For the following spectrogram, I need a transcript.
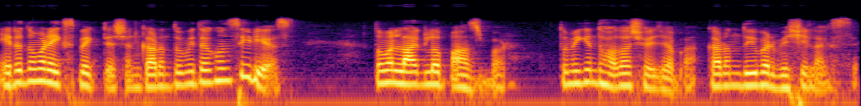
এটা তোমার এক্সপেকটেশন কারণ তুমি তখন সিরিয়াস তোমার লাগল পাঁচবার, তুমি কিন্তু হতাশ হয়ে যাবা, কারণ দুইবার বেশি লাগছে।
